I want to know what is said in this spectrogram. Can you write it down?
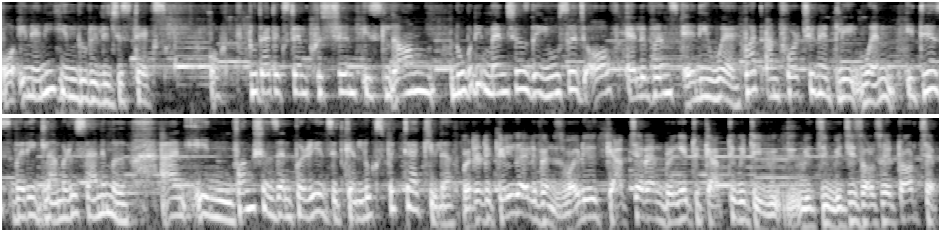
or in any Hindu religious texts or to that extent Christian Islam. Nobody mentions the usage of elephants anywhere. But unfortunately, when it is very glamorous animal and in functions and parades, it can look spectacular. But to kill the elephants, why do you capture and bring it to captivity, which, which is also a torture?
